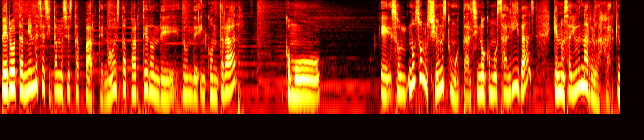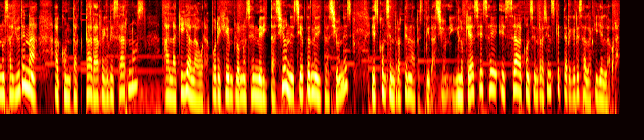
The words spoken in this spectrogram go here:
Pero también necesitamos esta parte, ¿no? Esta parte donde, donde encontrar como eh, no soluciones como tal, sino como salidas que nos ayuden a relajar, que nos ayuden a, contactar, a regresarnos a la aquí y a la hora. Por ejemplo, no sé, en meditaciones, ciertas meditaciones, es concentrarte en la respiración. Y lo que hace esa concentración es que te regresa a la aquí y a la hora.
